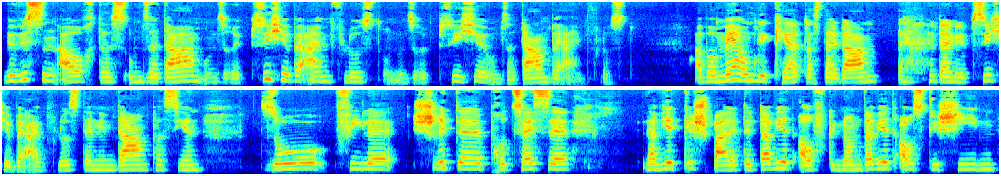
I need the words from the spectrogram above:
wir wissen auch, dass unser Darm unsere Psyche beeinflusst und unsere Psyche unser Darm beeinflusst. Aber mehr umgekehrt, dass dein Darm deine Psyche beeinflusst, denn im Darm passieren so viele Schritte, Prozesse, da wird gespaltet, da wird aufgenommen, da wird ausgeschieden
